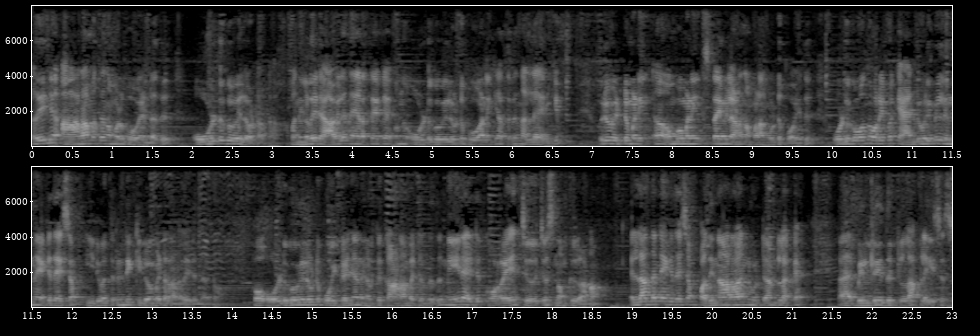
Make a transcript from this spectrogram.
അത് കഴിഞ്ഞ് ആറാമത്തെ നമ്മൾ പോകേണ്ടത് ഓൾഡ് ഗോവയിലോട്ടാണ് അപ്പൊ നിങ്ങൾ രാവിലെ നേരത്തെയൊക്കെ ഒന്ന് ഓൾഡ് ഗോവയിലോട്ട് പോവുകയാണെങ്കിൽ അത്രയും നല്ലതായിരിക്കും. ഒരു എട്ട് മണി ഒമ്പത് മണി ടൈമിലാണ് നമ്മൾ അങ്ങോട്ട് പോയത്. ഓൾഡ് ഗോവ എന്ന് പറയുമ്പോൾ കാൻഡോളിമിൽ നിന്ന് ഏകദേശം ഇരുപത്തിരണ്ട് കിലോമീറ്റർ ആണ് വരുന്നത് കേട്ടോ. അപ്പോൾ ഓൾഡ് ഗോവയിലോട്ട് പോയി കഴിഞ്ഞാൽ നിങ്ങൾക്ക് കാണാൻ പറ്റുന്നത് മെയിനായിട്ട് കുറേ ചേർച്ചസ് നമുക്ക് കാണാം. എല്ലാം തന്നെ ഏകദേശം പതിനാറാം നൂറ്റാണ്ടിലൊക്കെ ബിൽഡ് ചെയ്തിട്ടുള്ള പ്ലേസസ്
